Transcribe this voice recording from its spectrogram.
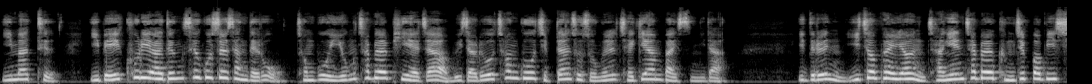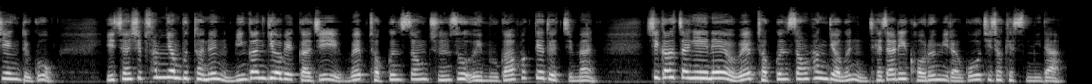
이마트, 이베이 코리아 등 세 곳을 상대로 정보 이용 차별 피해자 위자료 청구 집단 소송을 제기한 바 있습니다. 이들은 2008년 장애인 차별 금지법이 시행되고 2013년부터는 민간 기업에까지 웹 접근성 준수 의무가 확대됐지만 시각장애인의 웹 접근성 환경은 제자리 걸음이라고 지적했습니다.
